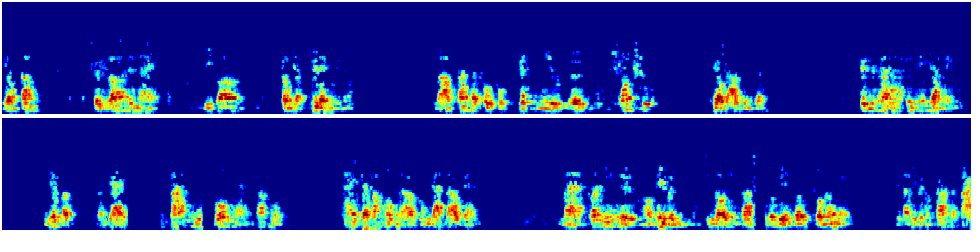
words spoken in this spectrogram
Thì ông tâm từ đó đến nay chỉ có trong vòng chưa đầy 10 năm mà ông tâm đã thu phục rất nhiều người sáng suốt theo đạo chân chánh. Chính ra trên thế gian này, nếu Phật mà dạy tám bốn ngàn pháp môn, hai cái pháp môn nào cũng đạt đạo cả mà có những người họ phê bình, xin lỗi, chúng ta có chuyện tôi tôi nói này. Người ta đi về ông tám là tà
